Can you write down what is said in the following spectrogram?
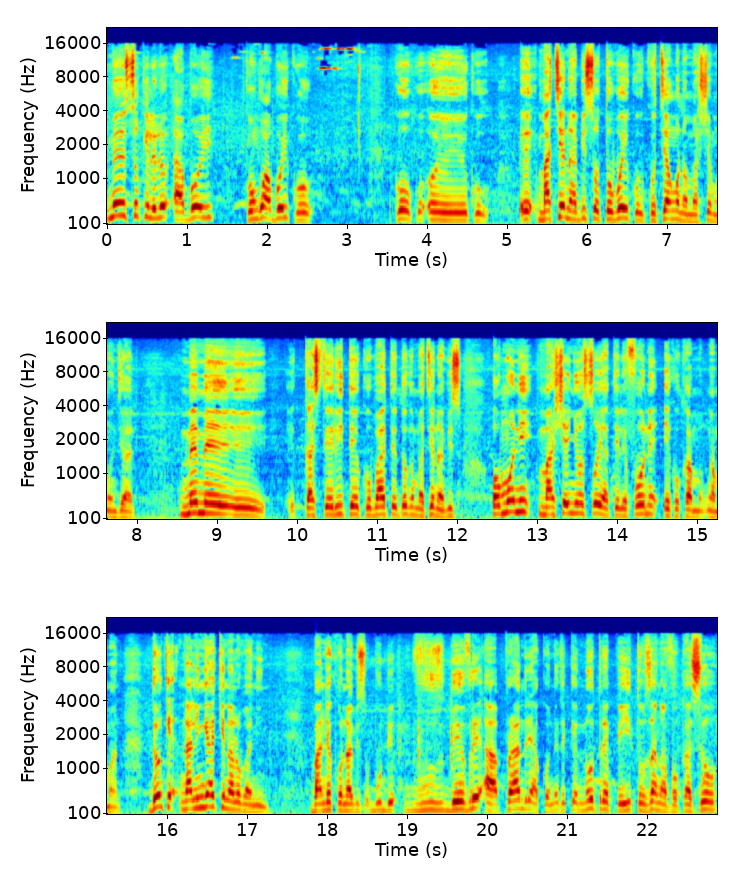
mais soki lelo aboyi congo aboyi ko ko, ko, euh, ko, euh, matière na biso toboyi kotia yango na marché mondial meme euh, casteri te koba te donc matière na biso omoni marché nyonso ya telefone ekokangamana donc nalingaki naloba nini bandeko na biso vous devrez apprendre à connaître que notre pays toza na vocation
